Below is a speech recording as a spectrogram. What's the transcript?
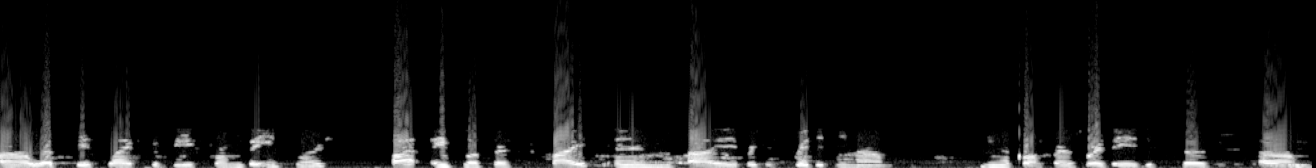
uh, what it's like to be from the influencer influencer side, and I participated in a in a conference where they discussed um,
